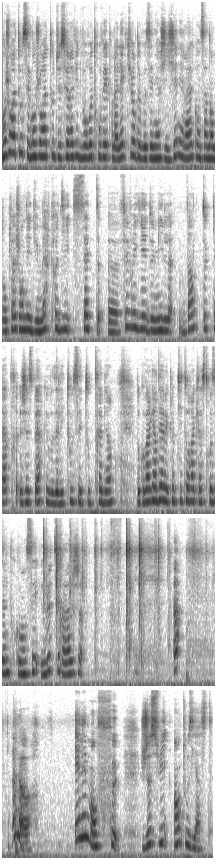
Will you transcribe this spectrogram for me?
Bonjour à tous et bonjour à toutes, je suis ravie de vous retrouver pour la lecture de vos énergies générales concernant donc la journée du mercredi 7 euh, février 2024. J'espère que vous allez tous et toutes très bien. Donc on va regarder avec le petit oracle astrozène pour commencer le tirage. Ah Alors, élément feu, je suis enthousiaste.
